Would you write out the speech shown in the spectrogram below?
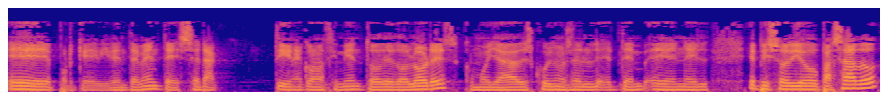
eh, porque evidentemente será tiene conocimiento de Dolores, como ya descubrimos en el, en el episodio pasado,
